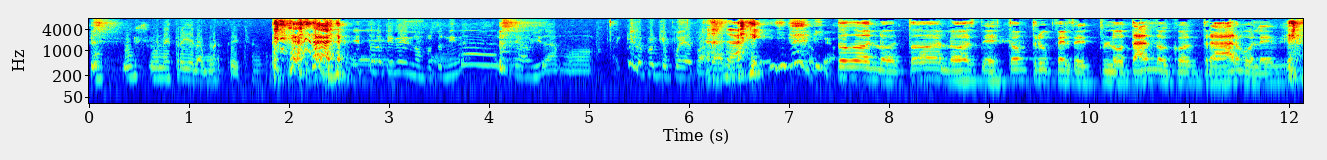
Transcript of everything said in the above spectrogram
ups, ups, una estrella de la muerte, chavo. Esto no tienen oportunidad, les avisamos. ¿Qué es lo peor que puede pasar? Ay, y todos los, todos los Stormtroopers explotando contra árboles.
